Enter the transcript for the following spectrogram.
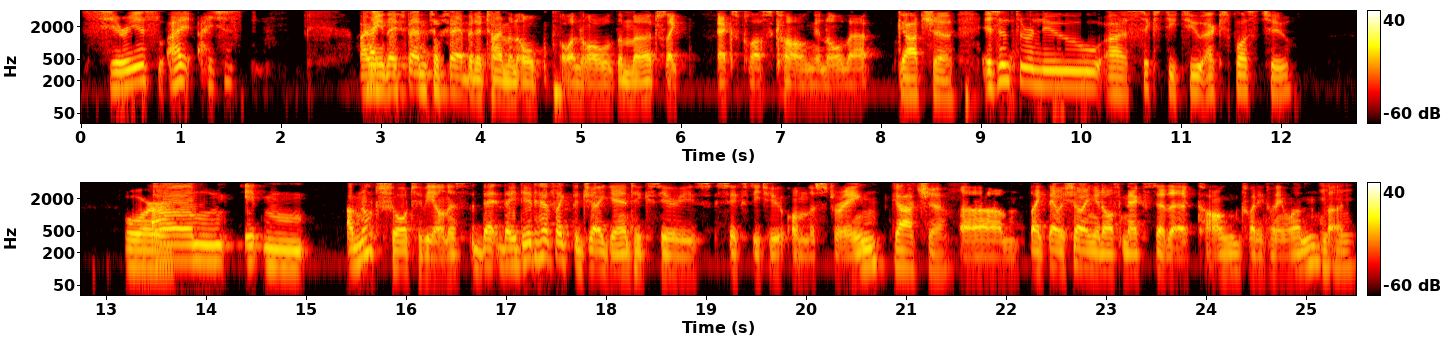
Serious? I I just I mean, they spent a fair bit of time on all on all the merch, like X Plus Kong and all that. gotcha. Isn't there a new uh, 62 X Plus two? Or Um, it. mm, I'm not sure to be honest. They, they did have like the gigantic series 62 on the stream. gotcha. Um, like they were showing it off next to the Kong 2021, but Mhm.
